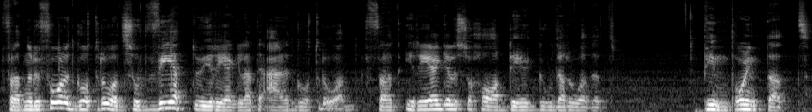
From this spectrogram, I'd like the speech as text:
För att när du får ett gott råd så vet du i regel att det är ett gott råd. För att i regel så har det goda rådet pinpointat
